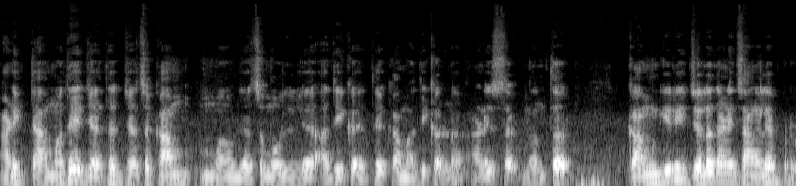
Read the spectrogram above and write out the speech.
आणि त्यामध्ये ज्याचं ज्याचं काम म- ज्याचं मूल्य अधिक आहे ते काम अधिक करणं आणि स नंतर कामगिरी जलद आणि चांगल्या प्र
